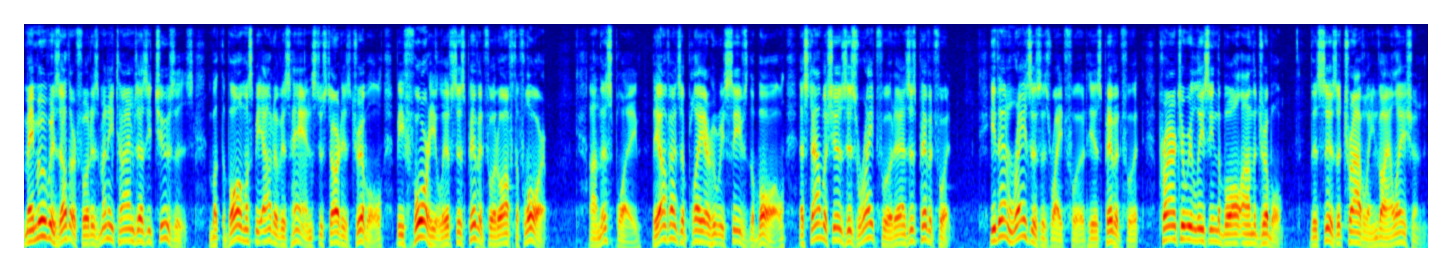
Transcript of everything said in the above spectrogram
may move his other foot as many times as he chooses, but the ball must be out of his hands to start his dribble before he lifts his pivot foot off the floor. On this play, the offensive player who receives the ball establishes his right foot as his pivot foot. He then raises his right foot, his pivot foot, prior to releasing the ball on the dribble. This is a traveling violation.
